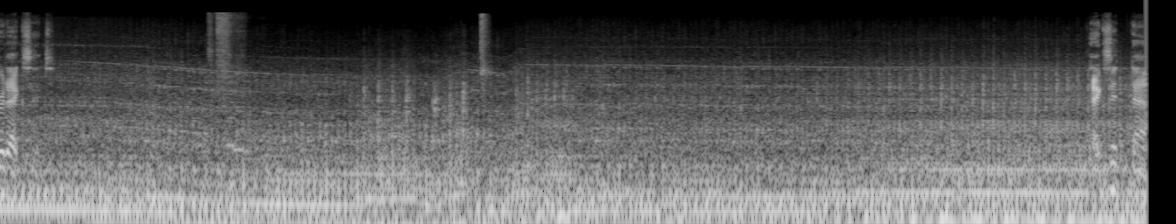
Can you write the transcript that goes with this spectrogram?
Third exit. Exit now.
